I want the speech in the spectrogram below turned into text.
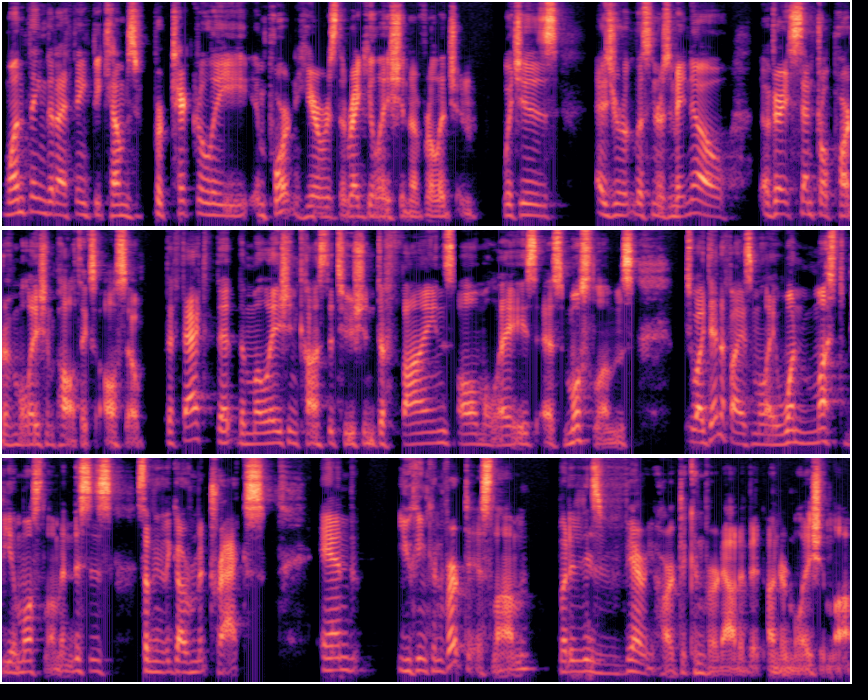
One thing that I think becomes particularly important here is the regulation of religion, which is, as your listeners may know, a very central part of Malaysian politics also. The fact that the Malaysian constitution defines all Malays as Muslims to identify as Malay, one must be a Muslim. And this is something the government tracks. And you can convert to Islam, but it is very hard to convert out of it under Malaysian law.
